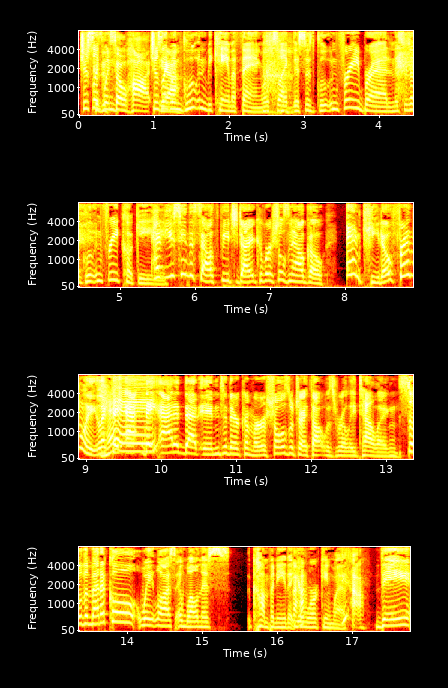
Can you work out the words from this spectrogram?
Just like when it's so hot, Just like yeah. when gluten became a thing, where it's like this is gluten free bread and this is a gluten free cookie. Have you seen the South Beach diet commercials now go and keto friendly? Like they Hey. add, they added that into their commercials, which I thought was really telling. So the medical weight loss and wellness company that you're working with, Uh-huh. Yeah. they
